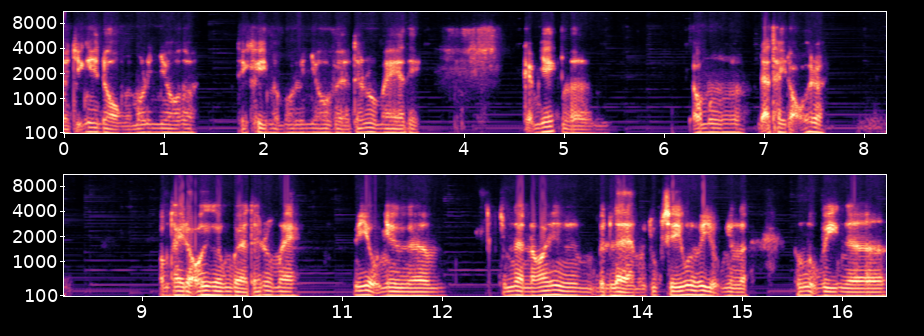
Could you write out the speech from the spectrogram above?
uh, chỉ nghe đồn về Mourinho thôi. Thì khi mà Mourinho về tới Roma thì cảm giác là ông ờ, đã thay đổi rồi. Ông thay đổi khi ông về tới Roma. Ví dụ như uh, chúng ta nói ờ, bên lề một chút xíu ví dụ như là huấn luyện viên uh,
